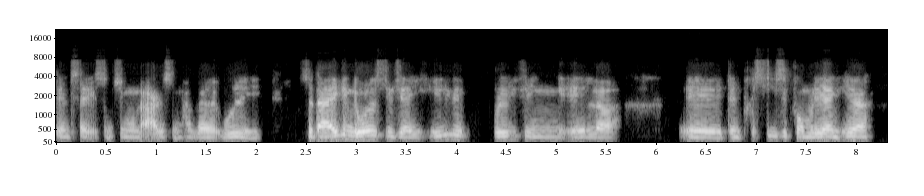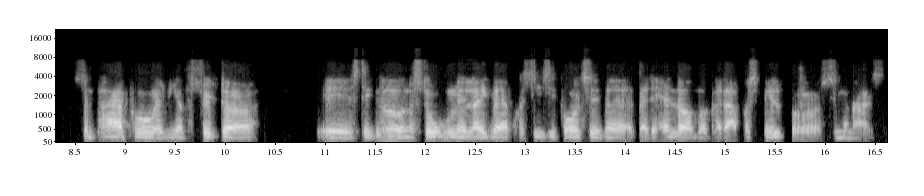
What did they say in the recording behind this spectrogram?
den sag, som Simon Arkesen har været ude i. Så der er ikke noget, synes jeg, i hele briefingen eller øh, den præcise formulering her, som peger på, at vi har forsøgt at øh, stikke noget under stolen, eller ikke være præcis i forhold til, hvad, hvad det handler om, og hvad der er på spil på Simon Nielsen.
